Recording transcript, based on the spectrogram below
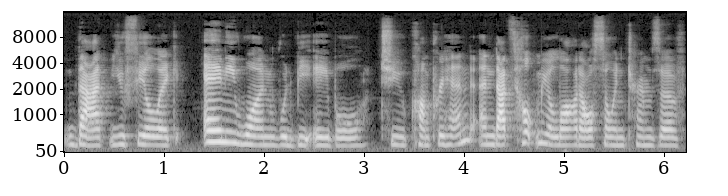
that you feel like anyone would be able to comprehend. And that's helped me a lot also in terms of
